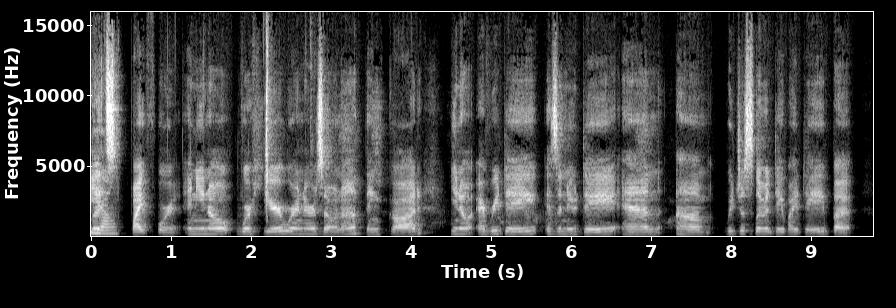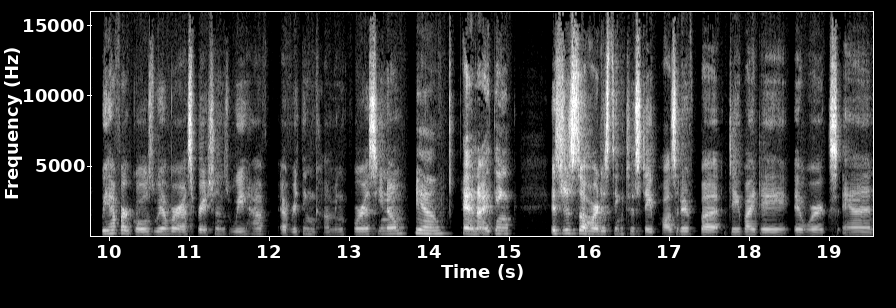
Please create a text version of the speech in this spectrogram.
Let's Yeah. fight for it. And you know, we're here, we're in Arizona, thank God. You know, every day is a new day and um we just live it day by day, but we have our goals, we have our aspirations, we have everything coming for us, you know? Yeah. And I think it's just the hardest thing to stay positive, but day by day it works. And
